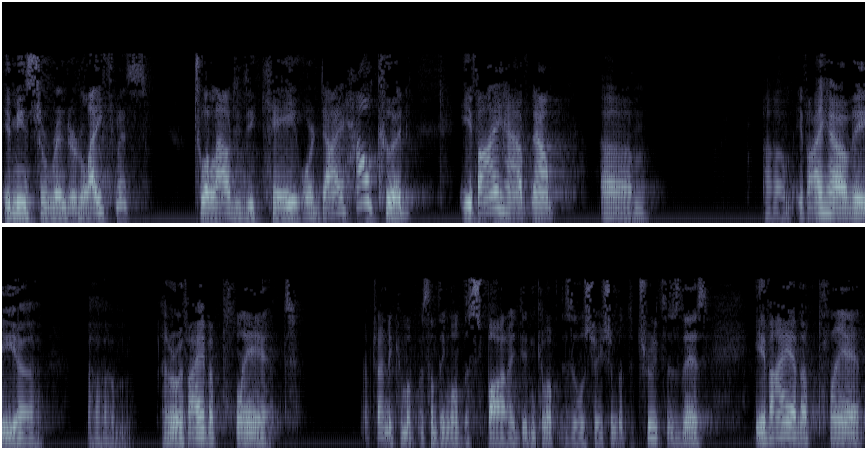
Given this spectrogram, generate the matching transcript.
It means to render lifeless, to allow to decay or die. How could, if I have, now, um, um, if I have a, uh, um, I don't know, if I have a plant, I'm trying to come up with something on the spot. I didn't come up with this illustration, but the truth is this. If I have a plant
